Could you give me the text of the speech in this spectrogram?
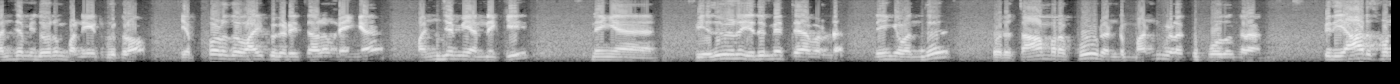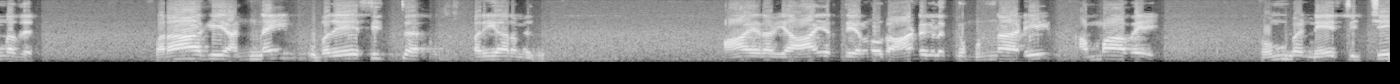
பஞ்சமி தோறும் பண்ணிட்டு இருக்கிறோம் எப்பொழுது வாய்ப்பு கிடைத்தாலும் நீங்க பஞ்சமி அன்னைக்கு நீங்க எதுவும் எதுவுமே தேவையில்லை. நீங்க வந்து ஒரு தாமரப்பூ ரெண்டு மண் விளக்கு போதுங்கிறாங்க. இது யாரு சொன்னது? வராகி அன்னை உபதேசித்த பரிகாரம் இது. ஆயிரம் ஆயிரத்தி இருநூறு ஆண்டுகளுக்கு முன்னாடி அம்மாவை ரொம்ப நேசிச்சு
